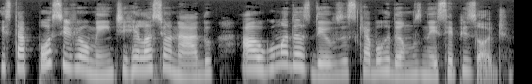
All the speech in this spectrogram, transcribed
está possivelmente relacionado a alguma das deusas que abordamos nesse episódio.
